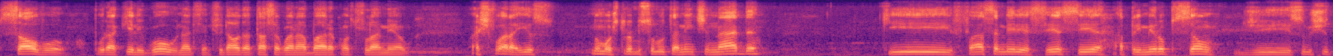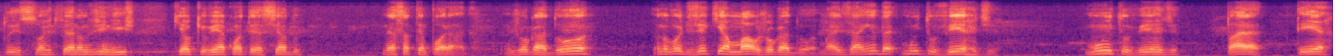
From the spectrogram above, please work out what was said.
salvo por aquele gol na final da Taça Guanabara contra o Flamengo. Mas fora isso, não mostrou absolutamente nada que faça merecer ser a primeira opção de substituições do Fernando Diniz, que é o que vem acontecendo nessa temporada. Um jogador, eu não vou dizer que é mau jogador, mas ainda muito verde, muito verde para ter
